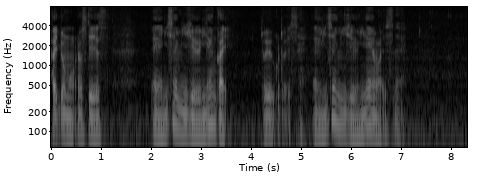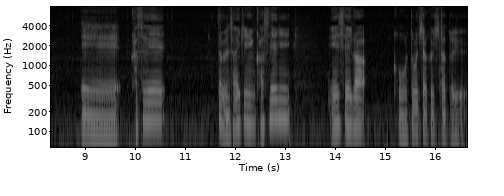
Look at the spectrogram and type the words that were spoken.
はい、どうも、ラスティです。えー、2022年会ということですね。えー、2022年はですね、えー、火星、多分最近火星に衛星がこう到着したという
